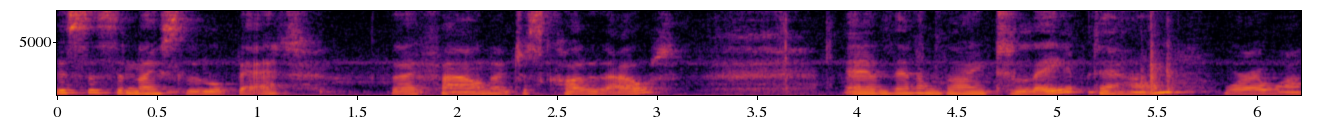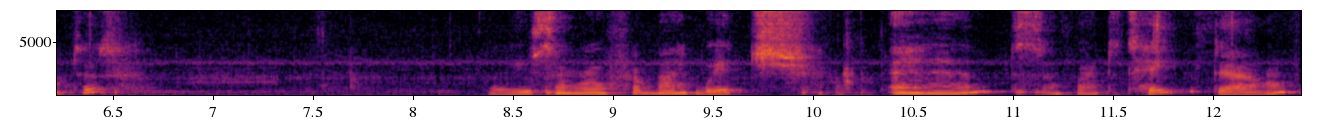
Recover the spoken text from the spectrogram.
this is a nice little bat that I found. I just cut it out and then I'm going to lay it down where I want it. I'll leave some room for my witch and I'm going to tape it down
